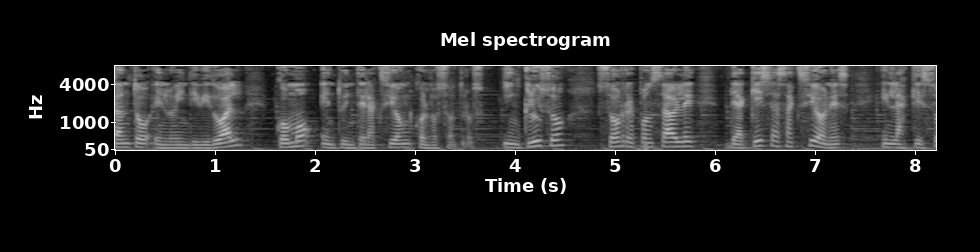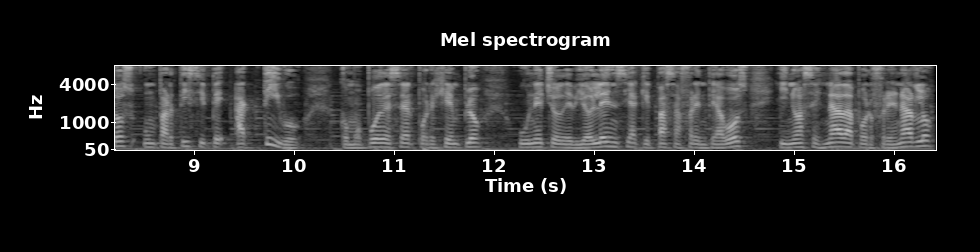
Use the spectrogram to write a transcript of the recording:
tanto en lo individual como en tu interacción con los otros. Incluso sos responsable de aquellas acciones en las que sos un partícipe activo, como puede ser, por ejemplo, un hecho de violencia que pasa frente a vos y no haces nada por frenarlo,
